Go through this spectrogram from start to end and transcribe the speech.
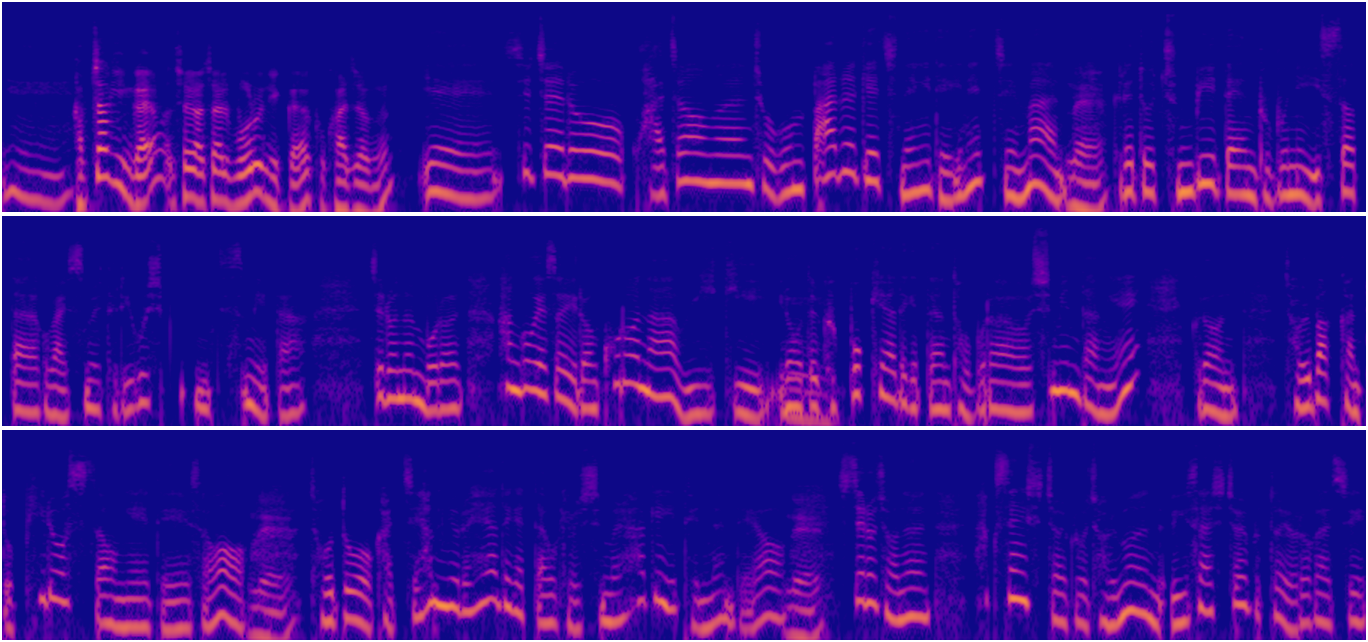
예. 갑자기인가요? 제가 잘 모르니까요. 그 과정은. 예. 실제로 과정은 조금 빠르게 진행이 되긴 했지만 네. 그래도 준비된 부분이 있었다라고 말씀을 드리고 싶습니다. 실제로는 뭐런 한국에서 이런 코로나 위기 이런 음. 것들 극복해야 되겠다는 더불어 시민당의 그런 절박한 또 필요성에 대해서 네. 저도 같이 합류를 해야 되겠다고 결심을 하게 됐는데요. 네. 실제로 저는 학생 시절 그리고 젊은 의사 시절부터 여러 가지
